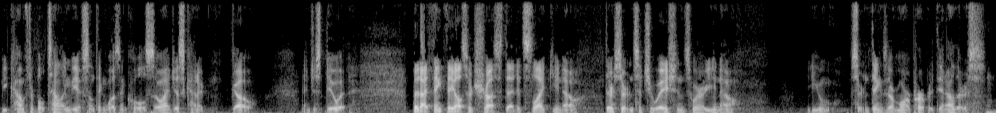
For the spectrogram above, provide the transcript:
be comfortable telling me if something wasn't cool. So I just kind of go and just do it. But I think they also trust that it's like you know there are certain situations where you know you certain things are more appropriate than others. Mm-hmm.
